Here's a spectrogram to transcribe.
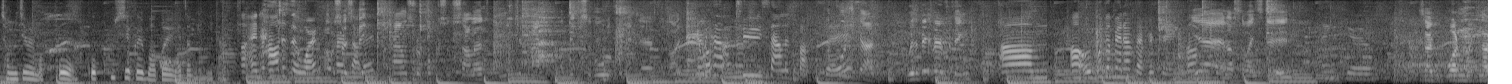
점심을 먹고 꼭 후식을 먹을 예정입니다. And how does it work Oh, so it's eight pounds for a box of salad, and you can have a mix of all of them in there if you like. Can we have two salad You boxes? can, with a bit of everything. Um, oh, with a bit of everything. Oh, Yeah, that's the way to do it. thank you. So one with no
